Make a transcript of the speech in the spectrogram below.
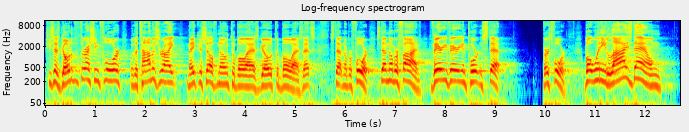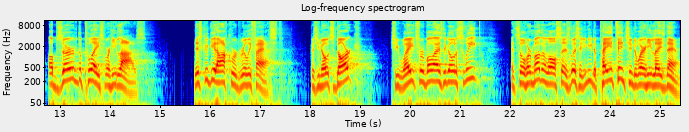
She says, Go to the threshing floor. When the time is right, make yourself known to Boaz. Go to Boaz. That's step number four. Step number five, very, very important step. Verse four. But when he lies down, observe the place where he lies. This could get awkward really fast because you know it's dark. She waits for Boaz to go to sleep. And so her mother in law says, Listen, you need to pay attention to where he lays down.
